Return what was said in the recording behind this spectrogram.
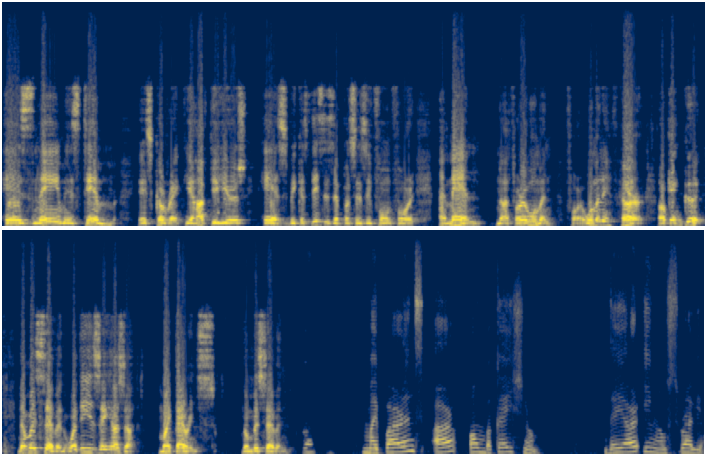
His name is Tim. It's correct. You have to use his because this is a possessive form for a man, not for a woman. For a woman, her. Okay, good. Number seven. What do you say, Hasa? My parents. Number seven. My parents are on vacation. They are in Australia.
